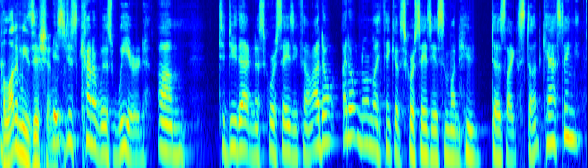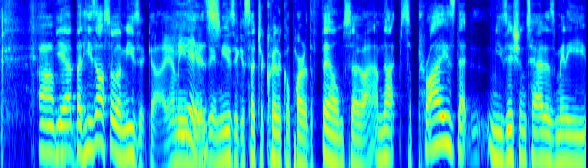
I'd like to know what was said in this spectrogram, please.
A lot of musicians. it just kind of was weird um, to do that in a Scorsese film. I don't I don't normally think of Scorsese as someone who does like stunt casting. Um, yeah, but he's also a music guy. I mean, He his- is. music is such a critical part of the film. So I'm not surprised that musicians had as many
